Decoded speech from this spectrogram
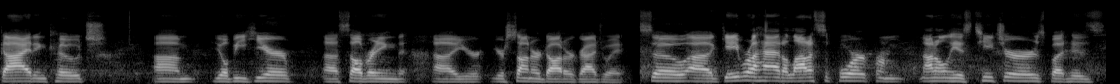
guide, and coach, um, you'll be here uh, celebrating the, uh, your your son or daughter graduate. So uh, Gabriel had a lot of support from not only his teachers but his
